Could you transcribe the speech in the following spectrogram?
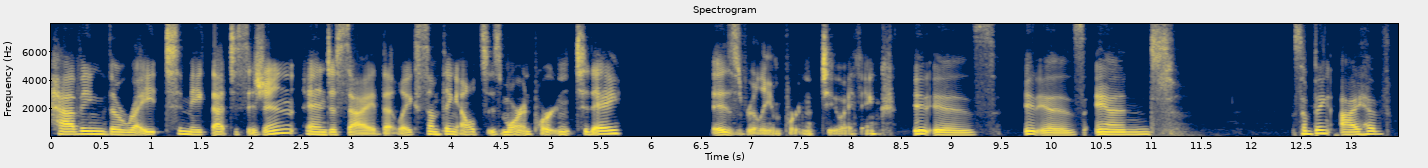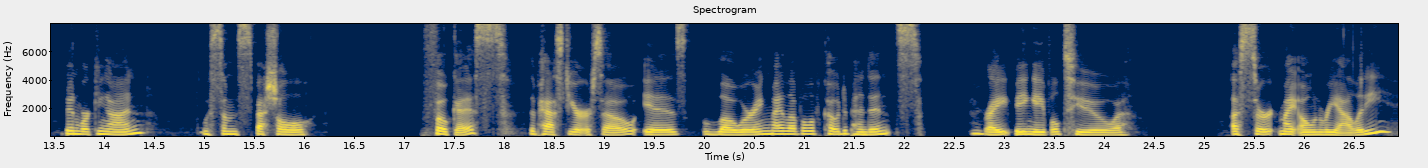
having the right to make that decision and decide that like something else is more important today is really important too, I think. It is. It is. And something I have been working on with some special focus the past year or so is lowering my level of codependence, mm-hmm. right? Being able to assert my own reality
